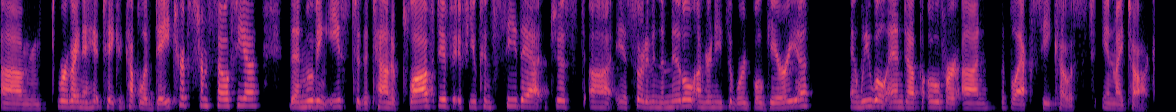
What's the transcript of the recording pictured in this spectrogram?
Um, we're going to hit, take a couple of day trips from Sofia then moving east to the town of Plovdiv, if you can see that just uh, is sort of in the middle underneath the word Bulgaria. And we will end up over on the Black Sea coast in my talk.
